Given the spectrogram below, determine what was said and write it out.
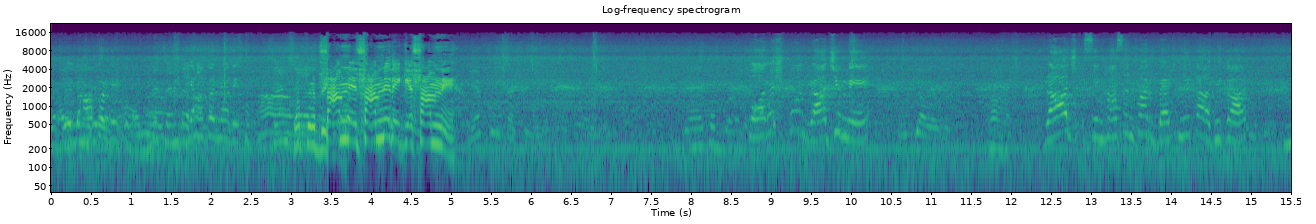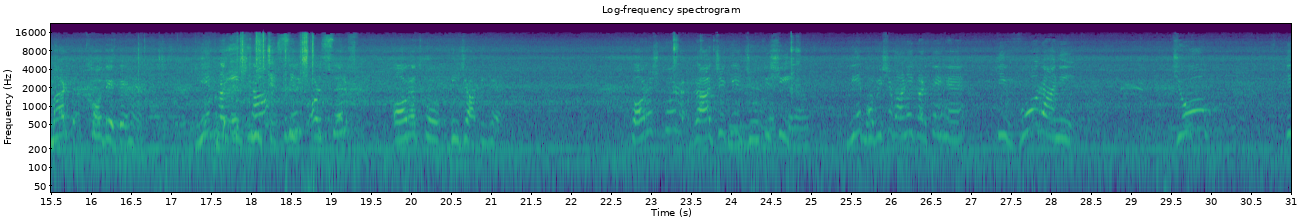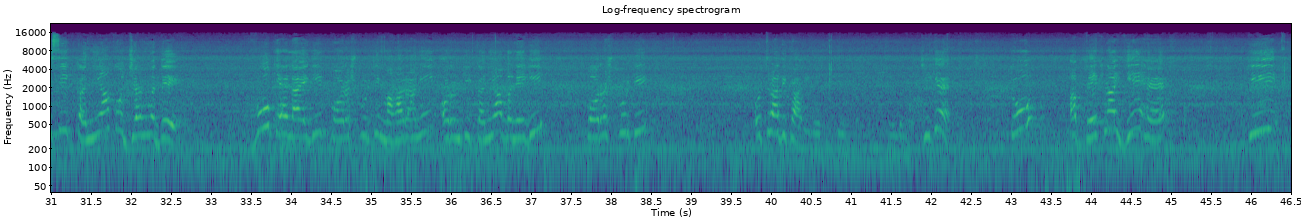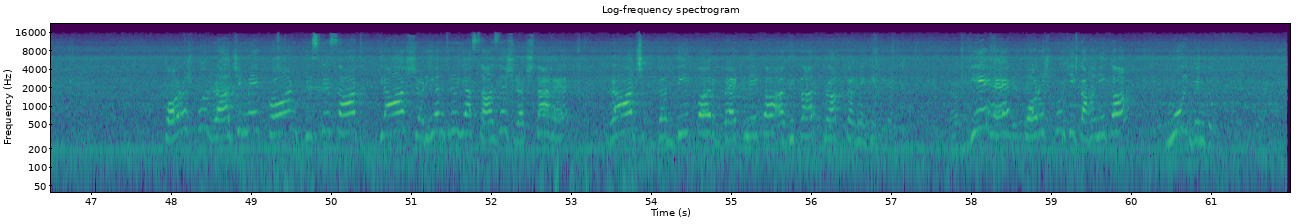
यहाँ पर देखो यहाँ पर ना देखो। सब तरफ़ देखिए सामने सामने देखिए सामने। पौरशपुर राज्य में राज सिंहासन पर बैठने का अधिकार मर्द खो देते हैं। ये प्रतिष्ठा सिर्फ़ और सिर्फ़ औरत को दी जाती है। पौरशपुर राज्य के ज्योतिषी ये भविष्यवाणी करते हैं कि वो रानी जो किसी कन्या को जन्म दे, वो कहलाएगी पौरशपुर की महारानी और उनकी कन्या बनेगी पौरशपुर की उत्तराधिकारी। ठीक है? तो अब देखना ये है कि पौरशपुर राज्य में कौन, किसके साथ, क्या षड्यंत्र या साजिश रचता है, राज गद्दी पर बैठने का अधिकार प्राप्त करने के लिए। ये है पौरशपुर की कहानी का मूल बिंदु।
